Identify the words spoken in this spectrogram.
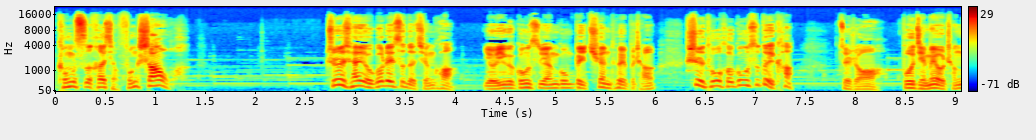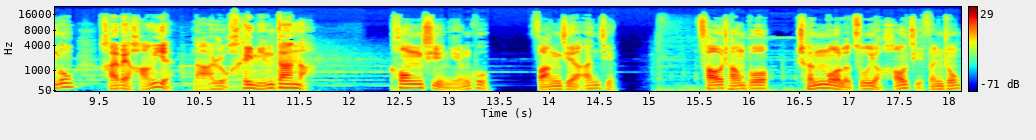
公司还想封杀我？之前有过类似的情况，有一个公司员工被劝退不成，试图和公司对抗，最终不仅没有成功，还被行业拉入黑名单呢。空气凝固，房间安静，曹长波沉默了足有好几分钟，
